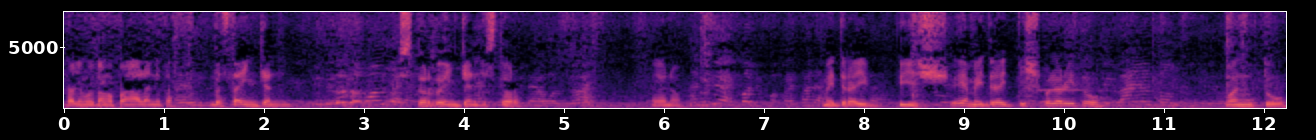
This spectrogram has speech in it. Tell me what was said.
kalimutan ang pangalan nito. Basta Indian store to Indian store. Ayan o may dried fish. Ayan may dried fish pala rito. One, two.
